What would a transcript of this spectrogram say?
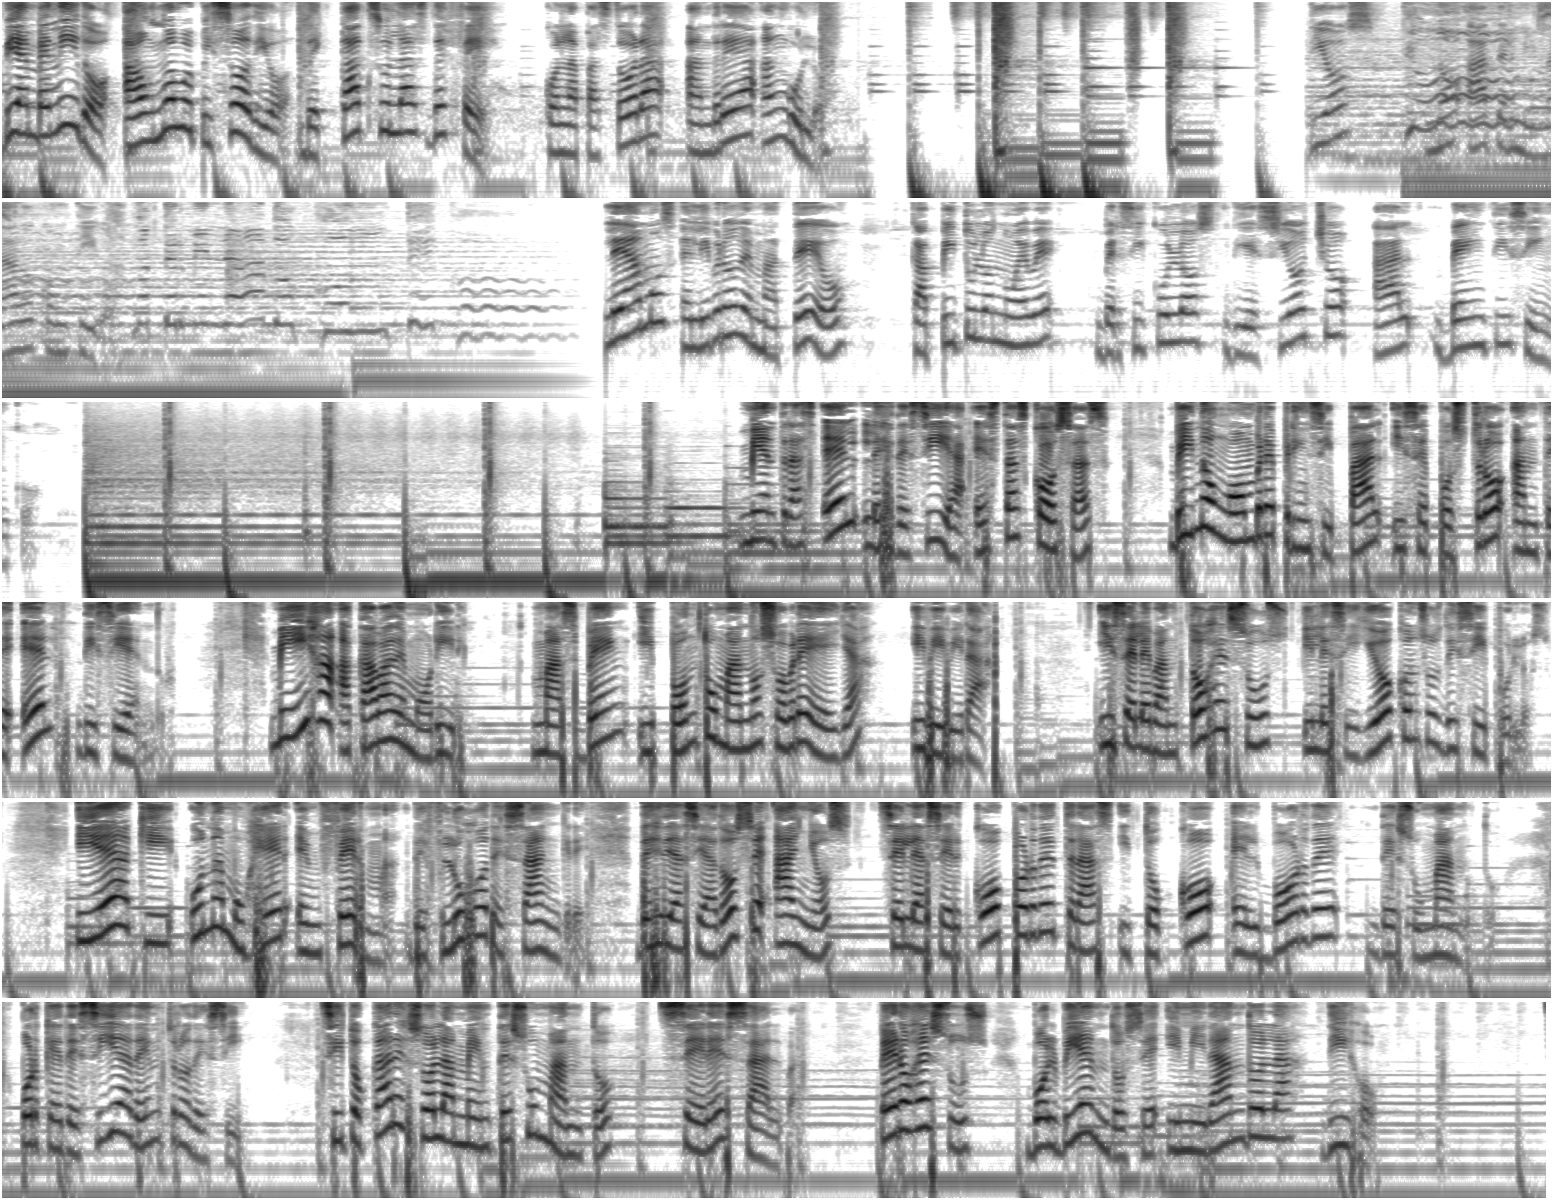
Bienvenido a un nuevo episodio de Cápsulas de Fe con la pastora Andrea Angulo. Dios no ha terminado contigo. Leamos el libro de Mateo, capítulo 9, versículos 18 al 25. Mientras él les decía estas cosas, vino un hombre principal y se postró ante él, diciendo, Mi hija acaba de morir, mas ven y pon tu mano sobre ella y vivirá. Y se levantó Jesús y le siguió con sus discípulos. Y he aquí una mujer enferma de flujo de sangre desde hacía doce años se le acercó por detrás y tocó el borde de su manto porque decía dentro de sí, si tocare solamente su manto, seré salva. Pero Jesús, volviéndose y mirándola, dijo,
